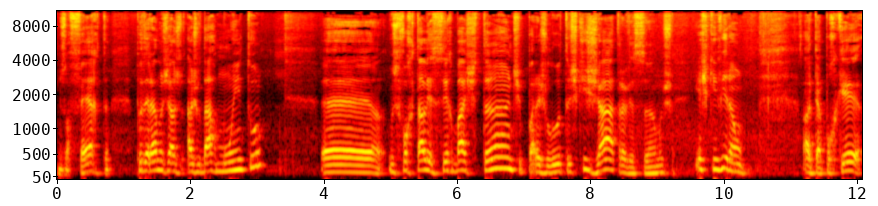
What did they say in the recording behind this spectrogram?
nos oferta, poderá nos ajudar muito, é, nos fortalecer bastante para as lutas que já atravessamos e as que virão. Até porque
